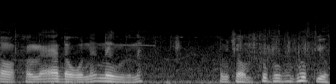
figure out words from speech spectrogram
ออกข้างหน้าโดนนะหนึ่งนะท่านผู้ชมพุบพุบพุบพุบอยู่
